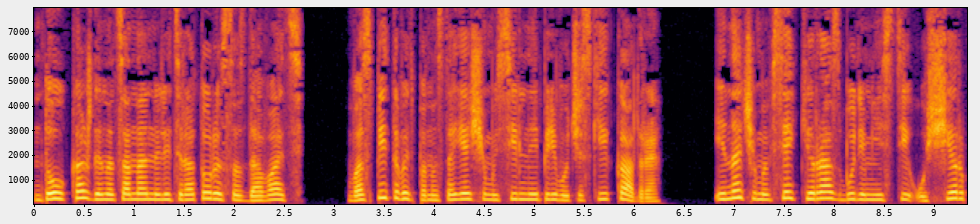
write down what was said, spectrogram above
Долг каждой национальной литературы создавать, воспитывать по-настоящему сильные переводческие кадры, иначе мы всякий раз будем нести ущерб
